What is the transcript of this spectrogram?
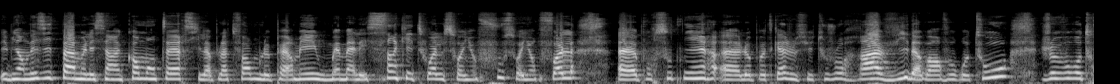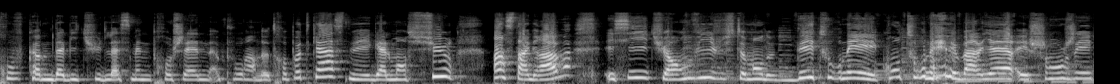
eh bien n'hésite pas à me laisser un commentaire si la plateforme le permet ou même aller 5 étoiles. Soyons fous, soyons folles pour soutenir le podcast. Je suis toujours ravie d'avoir vos retours. Je vous retrouve comme d'habitude la semaine prochaine pour un autre podcast, mais également sur Instagram. Et si tu as envie justement de détourner et contourner les barrières et changer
